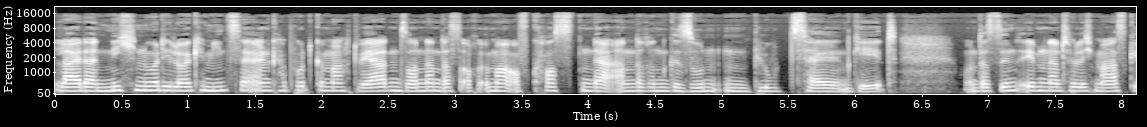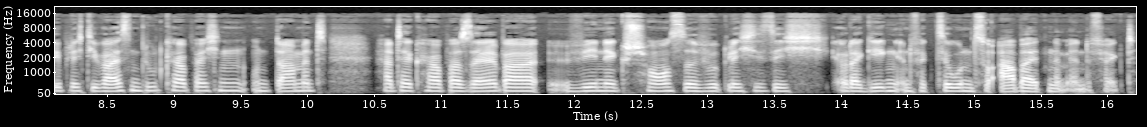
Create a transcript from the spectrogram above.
leider nicht nur die Leukämiezellen kaputt gemacht werden, sondern das auch immer auf Kosten der anderen gesunden Blutzellen geht. Und das sind eben natürlich maßgeblich die weißen Blutkörperchen und damit hat der Körper selber wenig Chance, wirklich sich oder gegen Infektionen zu arbeiten im Endeffekt.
